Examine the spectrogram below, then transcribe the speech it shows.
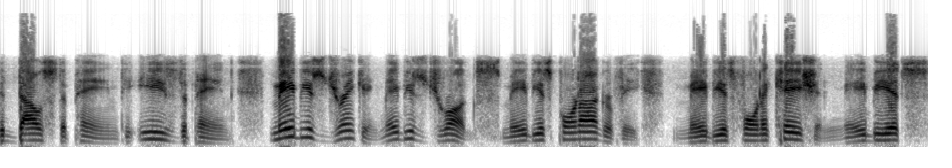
to douse the pain, to ease the pain. Maybe it's drinking, maybe it's drugs, maybe it's pornography, maybe it's fornication, maybe it's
